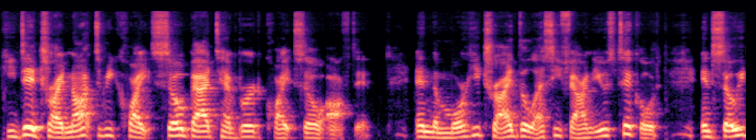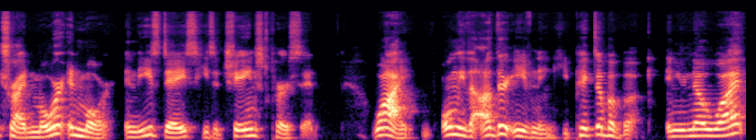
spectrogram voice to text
he did try not to be quite so bad tempered quite so often. And the more he tried, the less he found he was tickled. And so he tried more and more. And these days, he's a changed person. Why, only the other evening, he picked up a book. And you know what?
